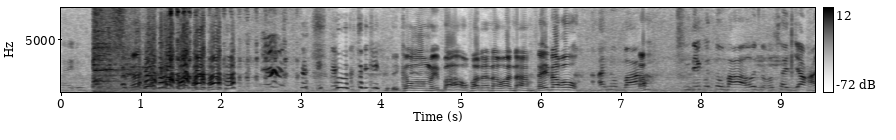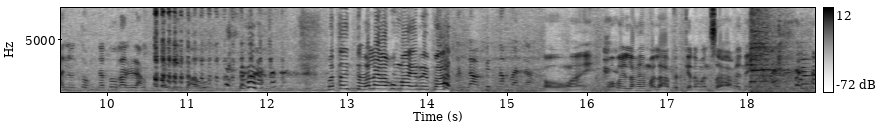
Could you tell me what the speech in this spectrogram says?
sa'yo. Ikaw ah, may baon ka na naman ah. Ay nako, Ano ba? Ah? Hindi ko to baon, no? Sadyang ano to, natural lang pag ikaw. ba't wala akong mairebat? Ang lapit na pala. Oo nga eh. Okay lang yan, malapit ka naman sa akin eh.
